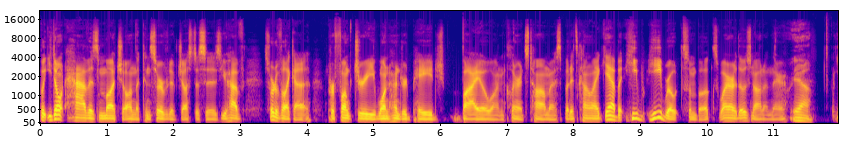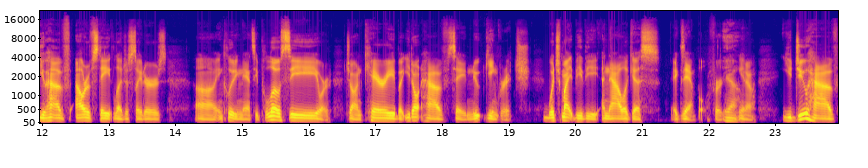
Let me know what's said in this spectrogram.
but you don't have as much on the conservative justices. You have sort of like a perfunctory 100 page bio on Clarence Thomas, but it's kind of like, yeah, but he he wrote some books. Why are those not in there? Yeah. you have out of state legislators, uh, including Nancy Pelosi or John Kerry, but you don't have, say, Newt Gingrich, which might be the analogous example for, Yeah. you know, you do have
